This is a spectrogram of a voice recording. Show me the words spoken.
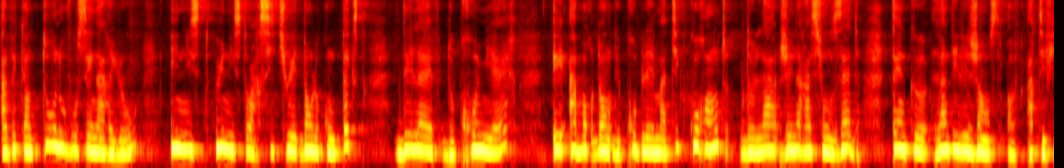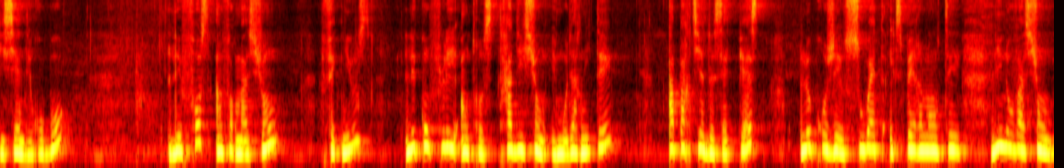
avec un tout nouveau scénario, une histoire située dans le contexte d'élèves de première et abordant des problématiques courantes de la génération Z, telles que l'intelligence artificielle des robots, les fausses informations, fake news, les conflits entre tradition et modernité. À partir de cette pièce, le projet souhaite expérimenter l'innovation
